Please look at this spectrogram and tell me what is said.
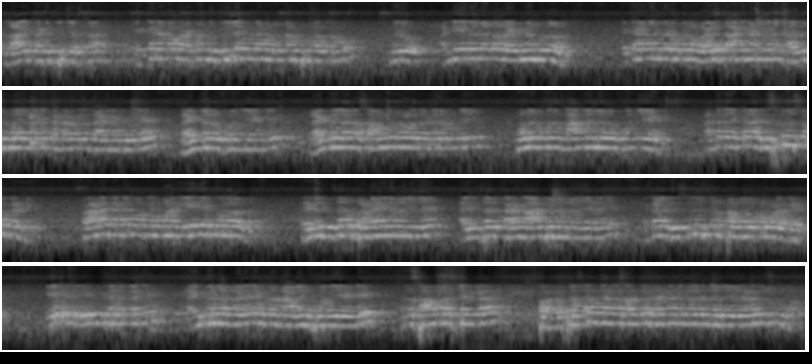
లాగి కనిపించేస్తా ఎక్కడైనా ఒక అటువంటి వీలు లేకుండా మనం ఉన్నప్పుడు మాత్రము మీరు అన్ని ఏరియాలలో లైన్ మెన్లు ఉన్నారు. ఎక్కడైనా మీరు ఒకవేళ వైలు తాగినట్టు కానీ సర్వీస్ వైలు కానీ కండక్టర్ తాగినట్టు లైన్ మెన్లో ఫోన్ చేయండి. లైన్ మెన్ సౌండ్ దగ్గర ఉండి ఫోన్ లేకపోతే నాకు ఫోన్ చేయండి. అంతేకాదు ఎక్కడ రిస్క్ తీసుకోకండి. ప్రాణం కంటే మాకు మనకి ఏది ఎక్కువ కాదు. రెండు నిమిషాలు బండ అయినా మంచిదే ఐదు నిమిషాలు కరెంట్ ఆపినా మంచిదే కానీ ఎక్కడ రిస్క్ తీసుకున్న ప్రభావం కూడా ఏ ఏ విధంగా కానీ ఎమ్మెల్యే కానీ నాకు ఫోన్ చేయండి. అంత సామరస్యంగా ప్రశాంతంగా సంతోషంగా నిమ్మలంగా చూసుకుంటాం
